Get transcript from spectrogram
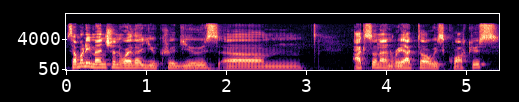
Somebody mentioned whether you could use um, Axon and Reactor with Quarkus.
